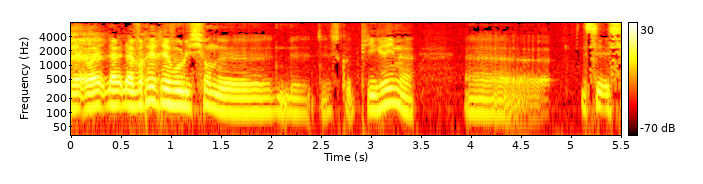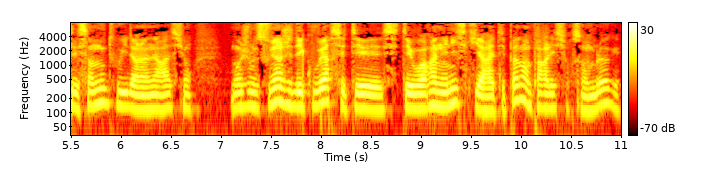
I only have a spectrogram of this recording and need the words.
Ouais, la, vraie révolution de, Scott Pilgrim, euh, c'est sans doute oui dans la narration. Moi je me souviens, j'ai découvert c'était c'était Warren Ellis qui arrêtait pas d'en parler sur son blog,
